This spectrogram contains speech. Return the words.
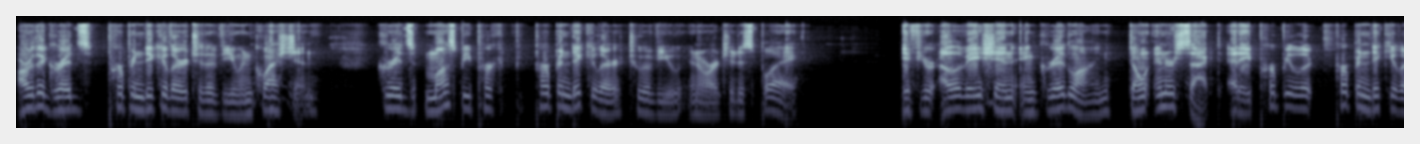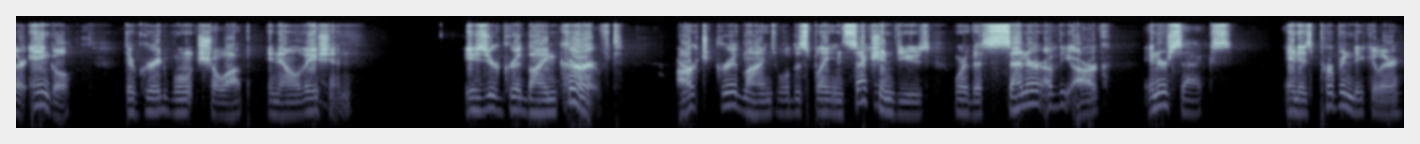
Are the grids perpendicular to the view in question? Grids must be per perpendicular to a view in order to display. If your elevation and grid line don't intersect at a perpendicular angle, the grid won't show up in elevation. Is your grid line curved? Arced grid lines will display in section views where the center of the arc intersects and is perpendicular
